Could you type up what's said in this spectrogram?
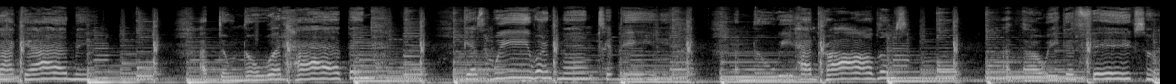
Back at me. I don't know what happened. Guess we weren't meant to be. I know we had problems. I thought we could fix them.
